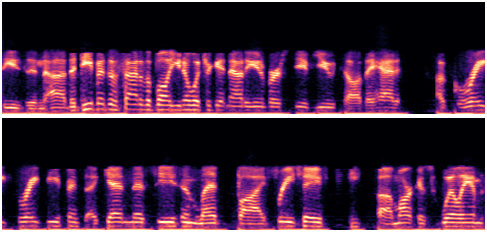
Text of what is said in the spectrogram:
season. Uh, the defensive side of the ball, you know what you're getting out of University of Utah. They had a great, great defense again this season, led by free safety uh, Marcus Williams.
